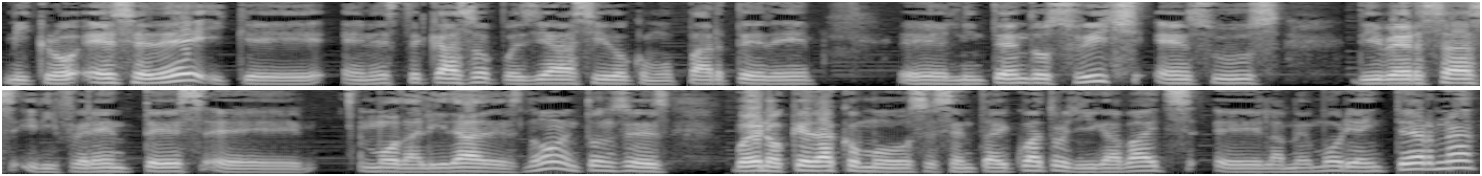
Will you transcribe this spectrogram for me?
micro SD y que en este caso pues ya ha sido como parte de eh, el Nintendo Switch en sus diversas y diferentes eh, modalidades, ¿no? Entonces, bueno, queda como 64 gigabytes eh, la memoria interna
